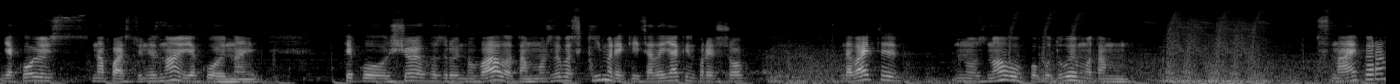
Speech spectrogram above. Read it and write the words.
якоюсь напастю. Не знаю якою навіть. Типу, що його зруйнувало, там, можливо, скімер якийсь, але як він пройшов. Давайте ну, знову побудуємо там снайпера.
